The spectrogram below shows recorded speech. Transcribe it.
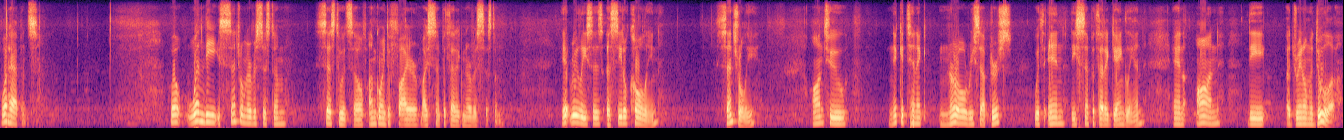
What happens? Well, when the central nervous system says to itself, I'm going to fire my sympathetic nervous system, it releases acetylcholine centrally onto nicotinic neural receptors within the sympathetic ganglion and on the adrenal medulla.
